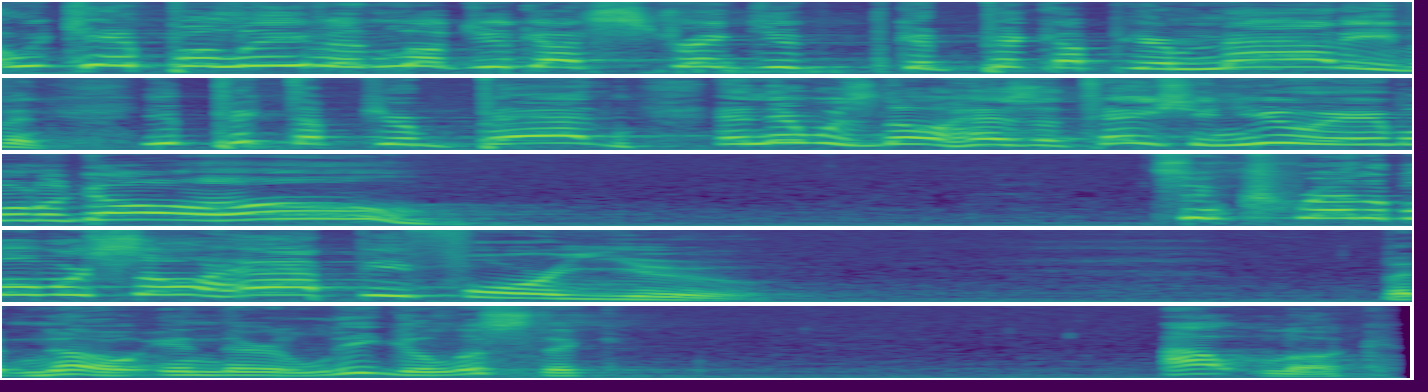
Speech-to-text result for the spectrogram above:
Oh, we can't believe it. Look, you got strength. You could pick up your mat even. You picked up your bed, and there was no hesitation. You were able to go home. It's incredible. We're so happy for you. But no, in their legalistic outlook,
